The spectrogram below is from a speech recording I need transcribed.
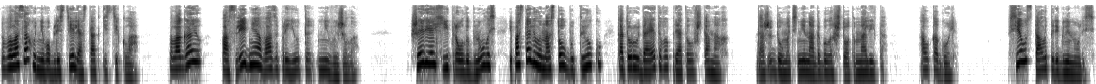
В волосах у него блестели остатки стекла. Полагаю, последняя ваза приюта не выжила. Шерия хитро улыбнулась и поставила на стол бутылку, которую до этого прятала в штанах. Даже думать не надо было, что там налито. Алкоголь. Все устало переглянулись.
